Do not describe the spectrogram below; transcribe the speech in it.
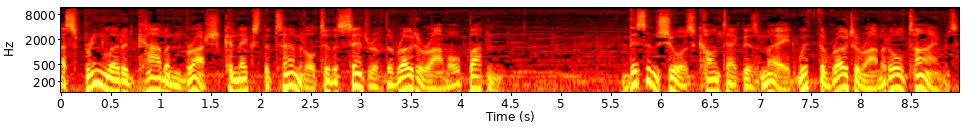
A spring-loaded carbon brush connects the terminal to the center of the rotor arm or button. This ensures contact is made with the rotor arm at all times,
